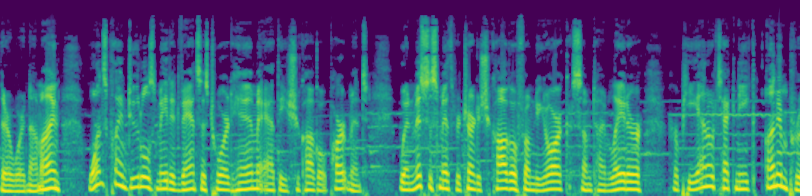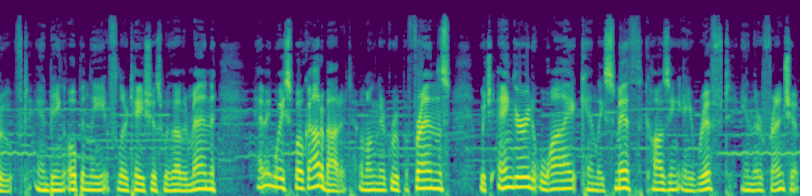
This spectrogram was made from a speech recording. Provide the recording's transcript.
their word not mine, once claimed Doodles made advances toward him at the Chicago apartment. When Mrs. Smith returned to Chicago from New York sometime later, her piano technique unimproved and being openly flirtatious with other men, Hemingway spoke out about it among their group of friends, which angered Y. Kenley Smith, causing a rift in their friendship.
